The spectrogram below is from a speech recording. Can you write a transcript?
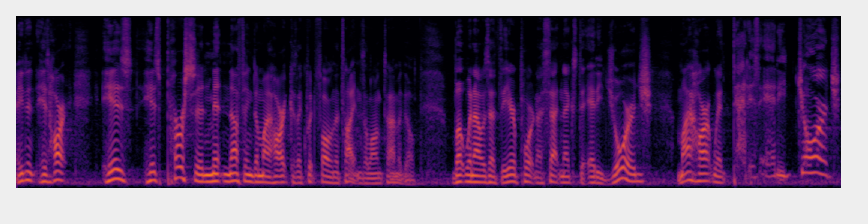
He didn't, his heart, his, his person meant nothing to my heart because I quit following the Titans a long time ago. But when I was at the airport and I sat next to Eddie George, my heart went, That is Eddie George.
